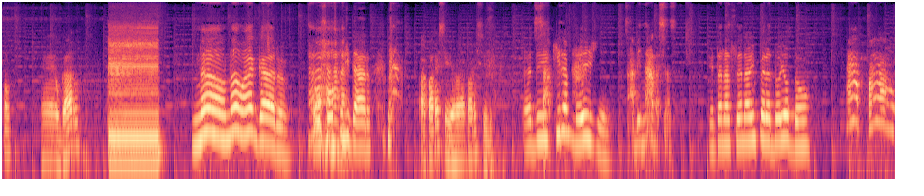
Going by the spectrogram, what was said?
só. É o Garo? Não, não é Garo. É o oposto de Garo. Aparecido, é aparecido. É de Sabe. Kira Major. Sabe nada, César. Quem tá na cena é o Imperador Yodon. Rapaz!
